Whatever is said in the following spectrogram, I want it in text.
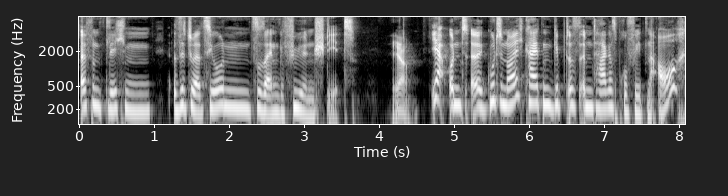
öffentlichen Situationen zu seinen Gefühlen steht. Ja. Ja, und äh, gute Neuigkeiten gibt es im Tagespropheten auch,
